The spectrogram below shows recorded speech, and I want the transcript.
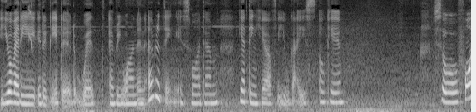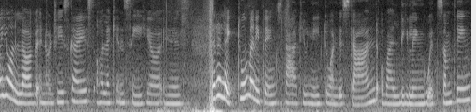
you're very irritated with everyone and everything is what i'm getting here for you guys okay? So for your love energies guys all i can see here is there are like too many things that you need to understand while dealing with something.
